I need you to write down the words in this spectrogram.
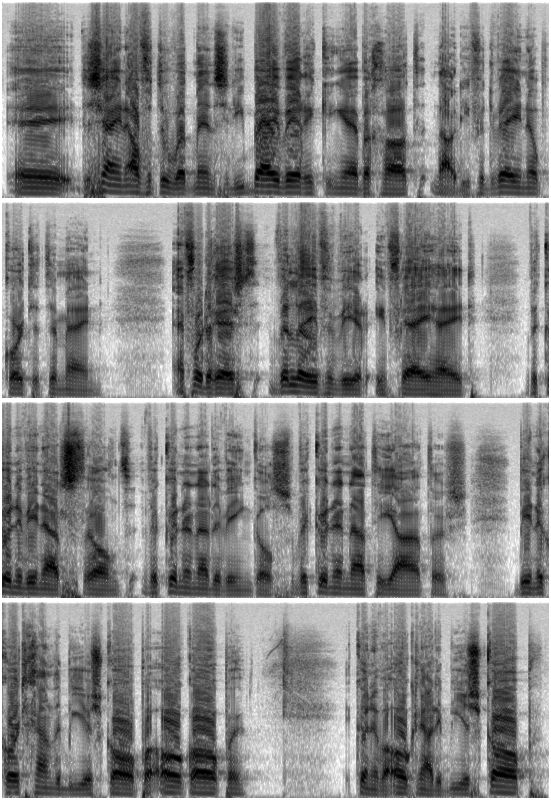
Uh, er zijn af en toe wat mensen die bijwerkingen hebben gehad. Nou, die verdwenen op korte termijn. En voor de rest, we leven weer in vrijheid. We kunnen weer naar het strand. We kunnen naar de winkels. We kunnen naar theaters. Binnenkort gaan de bioscopen ook open. Kunnen we ook naar de bioscoop.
